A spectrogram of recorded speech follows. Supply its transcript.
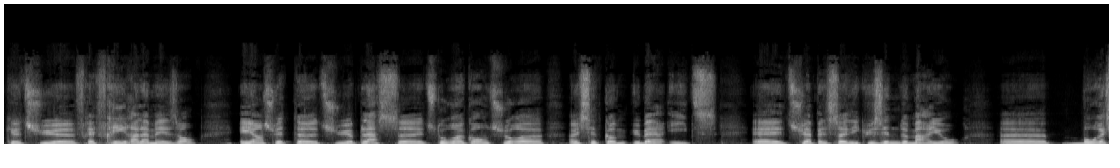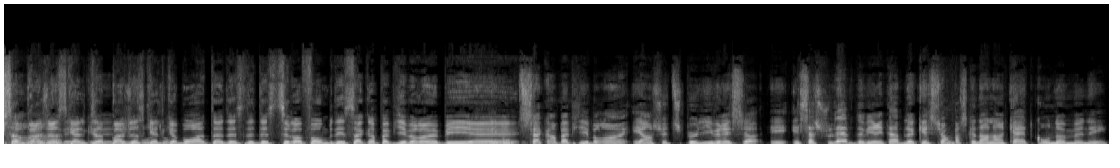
que tu ferais frire à la maison et ensuite tu places tu t'ouvres un compte sur un site comme Uber Eats tu appelles ça les cuisines de Mario euh, beau restaurant. Ça me prend juste, quelques, prend juste quelques boîtes de, de, styrofoam, des sacs en papier brun, puis euh... des beaux petits sacs en papier brun, et ensuite tu peux livrer ça. Et, et ça soulève de véritables questions parce que dans l'enquête qu'on a menée,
